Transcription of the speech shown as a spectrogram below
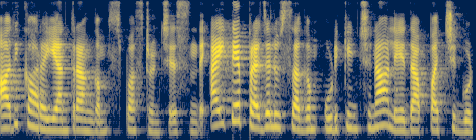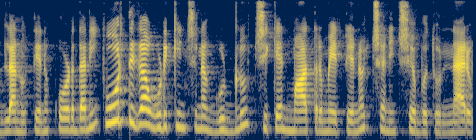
అధికార యంత్రాంగం స్పష్టం చేసింది. అయితే ప్రజలు సగం ఉడికించిన లేదా పచ్చి గుడ్లను తినకూడదని పూర్తిగా ఉడికించిన గుడ్లు చికెన్ మాత్రమే తినొచ్చని చెబుతున్నారు.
